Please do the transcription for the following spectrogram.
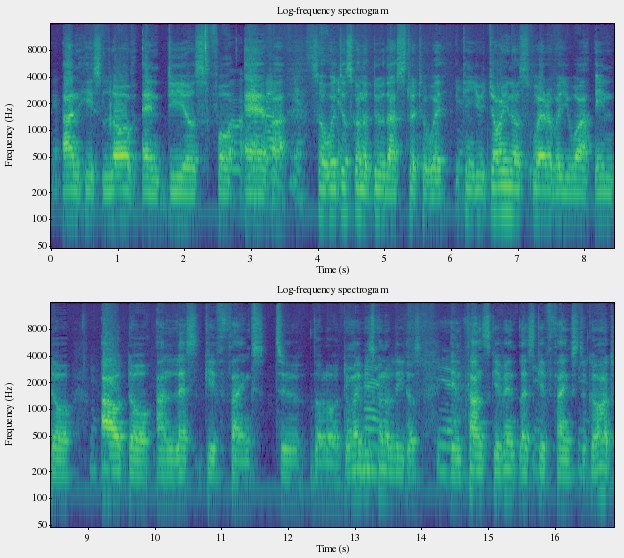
Yeah. and His love endures forever. Forever. Yes. So we're Yes. just going to do that straight away. Yeah. Can you join us wherever you are, indoor, outdoor, and let's give thanks to the Lord. Maybe He's going to lead us Yeah. in thanksgiving. Let's Yeah. give thanks to God.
